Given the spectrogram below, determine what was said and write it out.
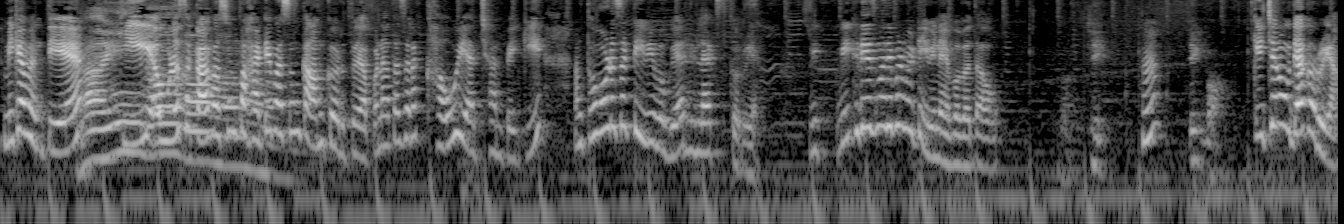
मी काय म्हणतेय नाही, की एवढं सकाळपासून. पहाटेपासून काम करतोय आपण आता जरा खाऊया छानपैकी आणि थोडंसं टीव्ही बघूया रिलॅक्स करूया. वीकडेजमध्ये पण मी टीव्ही नाही बघत आहो. ठीक. हं? ठीक बा. किचन उद्या करूया.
